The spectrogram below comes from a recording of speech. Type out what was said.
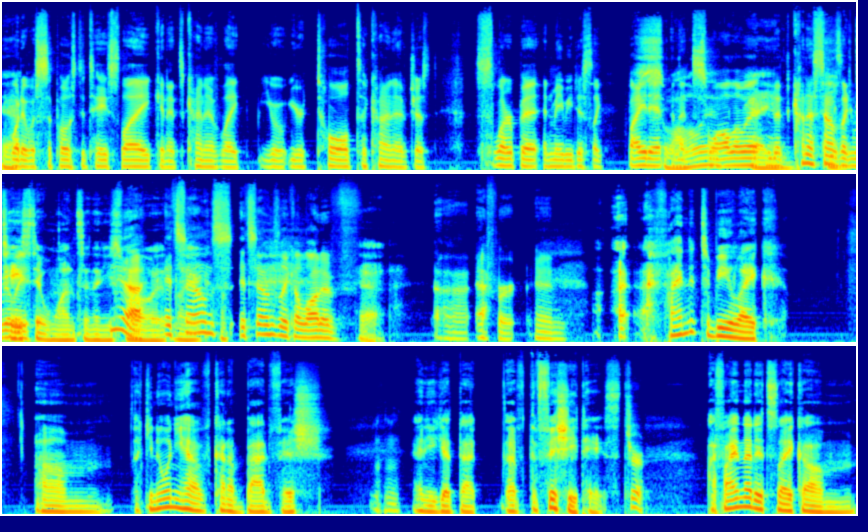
Yeah. what it was supposed to taste like, and it's kind of like you you're told to kind of just slurp it and maybe just like bite it and then Swallow it? it, Yeah, and you- it kind of sounds like really taste it once and then you yeah. swallow it. it like- sounds it sounds like a lot of Yeah. uh, effort and I, I find it to be like, um, like you know when you have kind of bad fish mhm. and you get that the, the fishy taste. sure I find that it's like um,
